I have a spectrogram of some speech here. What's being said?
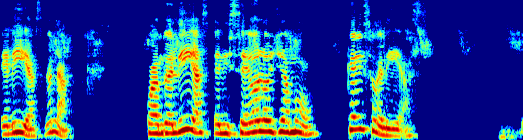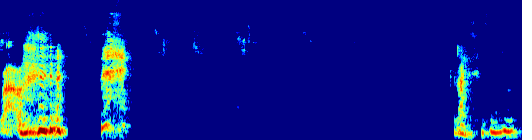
Elías, ¿verdad? Cuando Elías, Eliseo lo llamó, ¿qué hizo Elías? Wow. Gracias, Señor.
